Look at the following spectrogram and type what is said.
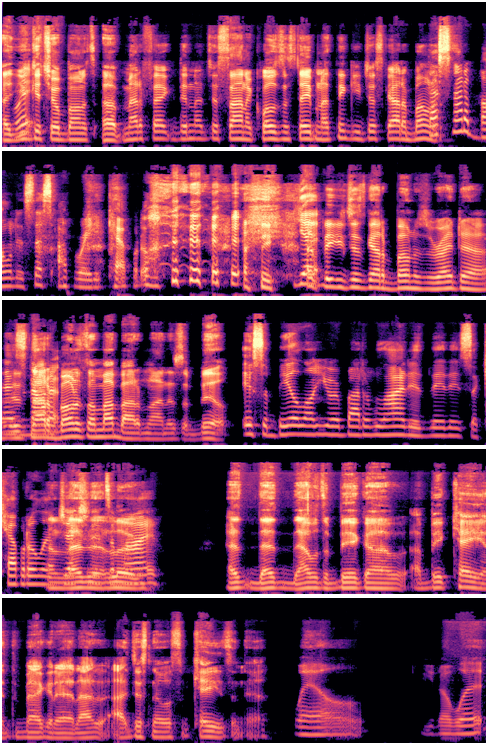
Uh, you get your bonus. Uh, matter of fact, didn't I just sign a closing statement? I think you just got a bonus. That's not a bonus. That's operating capital. I think, I think you just got a bonus right now. That's It's not, not a a- bonus on my bottom line. It's a bill. it's a bill on your bottom line, and then it's a capital injection into look. mine. That that that was a big uh a big K at the back of that. I I just know some K's in there. Well, you know what?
